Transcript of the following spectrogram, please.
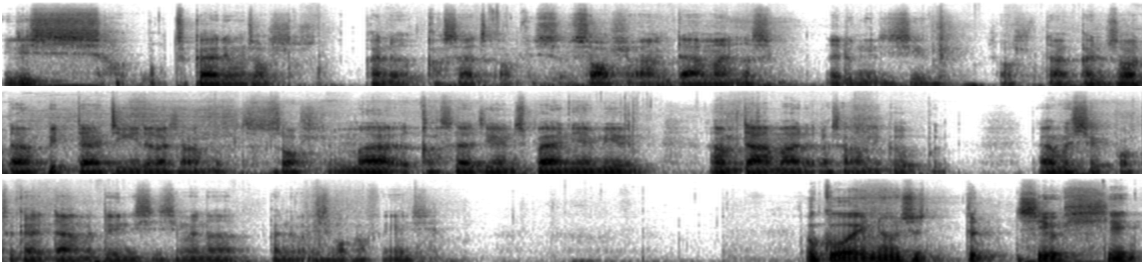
Ilis Portugalimun sorl qanu qarsaateqarfissu sorlu aam taamaanners nadungilisigu sorl taa qanu sorl taam pittaatigilerasаарnut sorl imma eqqarsaatigan Spania miun aam taamaalerasаарnikuupput taamassak Portugal taama tuinissisimanera qanu ismaqarfinis ukuinuusuttut siulliit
